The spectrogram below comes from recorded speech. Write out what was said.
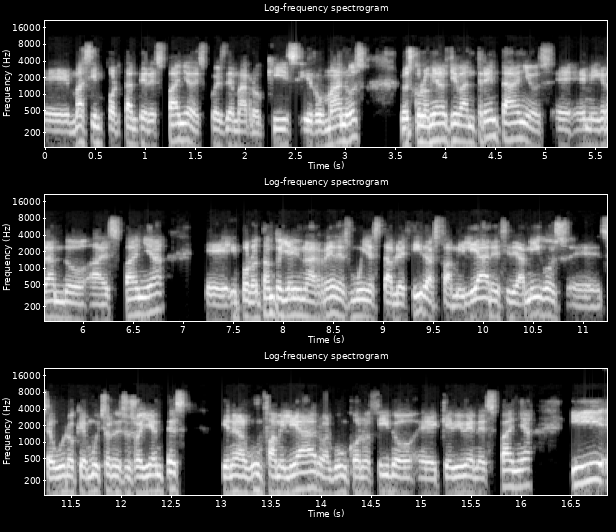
eh, más importante en España, después de marroquíes y rumanos. Los colombianos llevan 30 años eh, emigrando a España. Y por lo tanto ya hay unas redes muy establecidas, familiares y de amigos. seguro que muchos de sus oyentes tienen algún familiar o algún conocido que vive en España. Y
